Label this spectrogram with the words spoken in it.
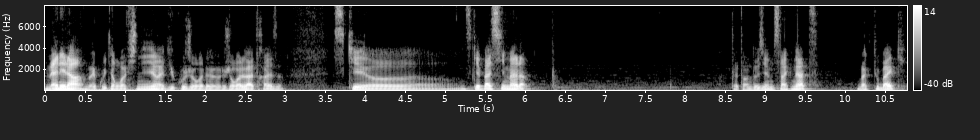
Mais elle est là. Bah écoutez, on va finir et du coup j'aurai le, le A13. Ce qui est, euh, ce qui est pas si mal. Peut-être un deuxième 5 nat. Back to back.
